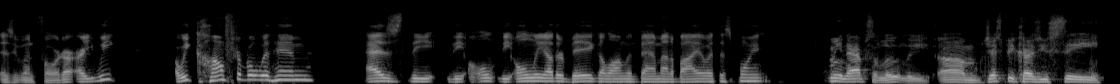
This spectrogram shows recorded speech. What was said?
as we went forward. Are, are we are we comfortable with him as the the the only other big along with Bam Adebayo at this point? I mean, absolutely. Um, just because you see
